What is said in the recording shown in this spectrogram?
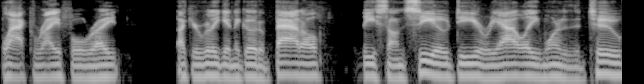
black rifle, right? Like you're really going to go to battle, at least on COD or reality, one of the two.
